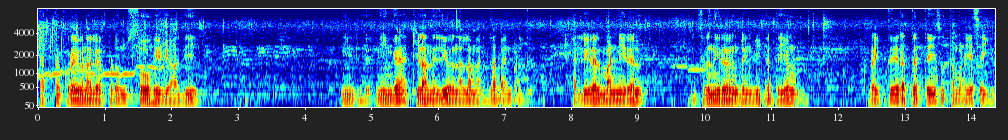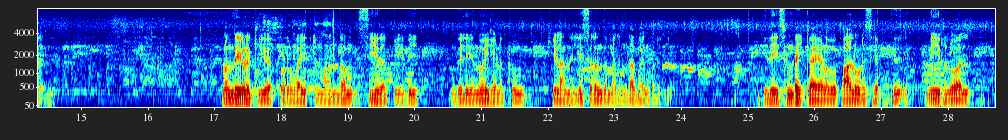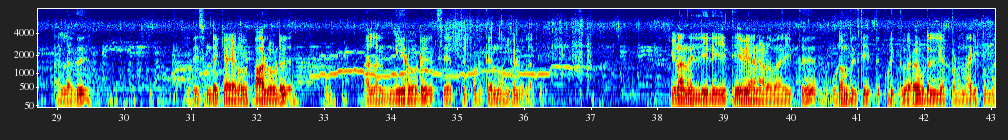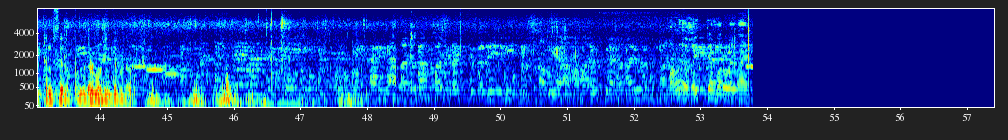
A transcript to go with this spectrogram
இரத்த குறைவினால் ஏற்படும் சோகை வியாதி. நீங்கள் நீங்கள் கீழாநெல்லி ஒரு நல்ல மருந்தாக பயன்படுது. கல்லீரல் மண்ணீரல் சிறுநீரகங்களின் வீக்கத்தையும் குறைத்து இரத்தத்தை சுத்தமடைய செய்கிறது. குழந்தைகளுக்கு ஏற்படும் வயிற்று மாந்தம் சீதப்பேதி முதலிய நோய்களுக்கும் கீழாநெல்லி சிறந்த மருந்தாக பயன்படுது. இதை சுண்டைக்காய் அளவு பாலோடு சேர்த்து நீரிலோ அல் அல்லது இதை சுண்டைக்காய் அளவு பாலோடு அல்லது நீரோடு சேர்த்து கொடுக்க நோய்கள் விலகும் கீழாநெல்லியிலேயே தேவையான அளவு அரைத்து உடம்பில் தேய்த்து குளித்து வர உடலில் ஏற்படும் அரிப்பு மற்றும் சிறுப்புண்கள் ஒளிந்துவிடும்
